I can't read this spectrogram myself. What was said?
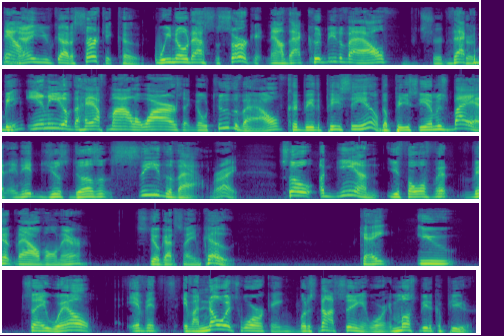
now, Now, you've got a circuit code. we know that's the circuit. Now that could be the valve. Should, That could, be, any of the half mile of wires that go to the valve. could be the PCM. The PCM is bad, and it just doesn't see the valve. right. So again, you throw a vent, vent valve on there, still got the same code. Okay, you say, well, if it's if I know it's working, but it's not seeing it work, it must be the computer.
